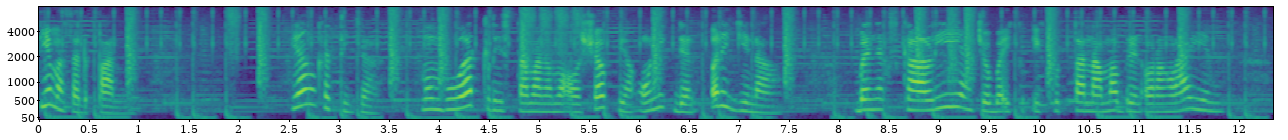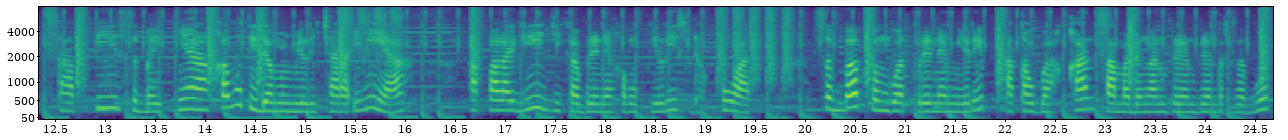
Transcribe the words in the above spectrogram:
di masa depan. Yang ketiga, membuat list nama-nama all shop yang unik dan original. Banyak sekali yang coba ikut-ikutan nama brand orang lain, tapi sebaiknya kamu tidak memilih cara ini ya, apalagi jika brand yang kamu pilih sudah kuat. Sebab membuat brand yang mirip atau bahkan sama dengan brand-brand tersebut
